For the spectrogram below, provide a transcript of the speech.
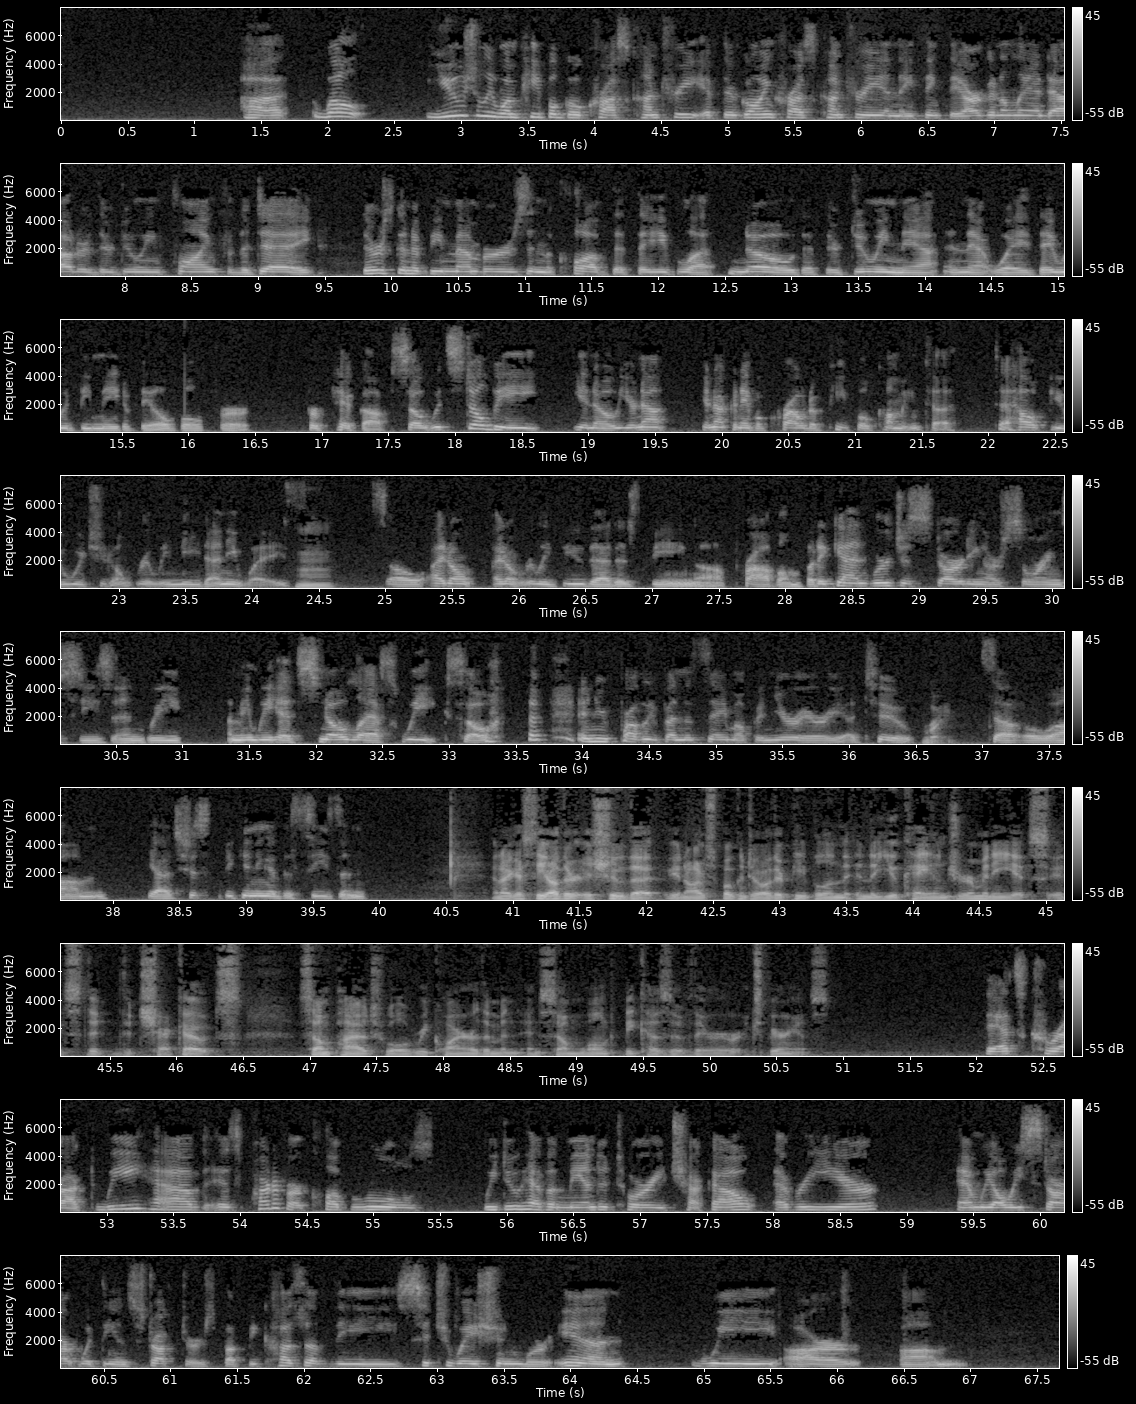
Uh, well, usually when people go cross country, if they're going cross country and they think they are going to land out or they're doing flying for the day, there's going to be members in the club that they've let know that they're doing that, and that way they would be made available for for pickup. So it would still be you know, you're not you're not going to have a crowd of people coming to to help you, which you don't really need anyways. Mm-hmm. So I don't I don't really view that as being a problem. But again, we're just starting our soaring season. We I mean, we had snow last week, so and you've probably been the same up in your area too. Right. So um, yeah, it's just the beginning of the season. And I guess the other issue that you know I've spoken to other people in the, in the UK and Germany, it's it's the the checkouts some pilots will require them and, and some won't because of their experience. That's correct. We have, as part of our club rules, we do have a mandatory checkout every year, and we always start with the instructors. But because of the situation we're in, we are um,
